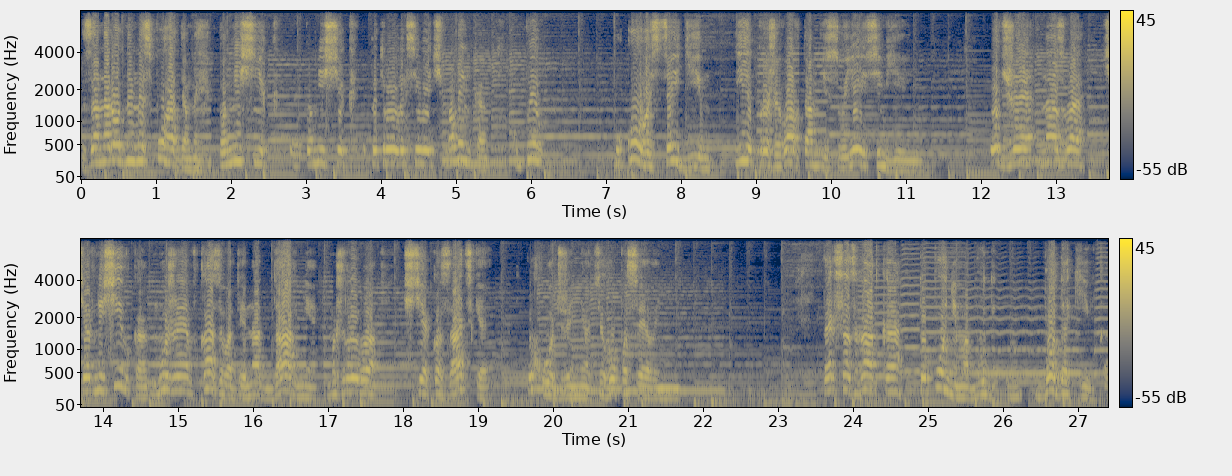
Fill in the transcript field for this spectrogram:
За народними спогадами, поміщик, поміщик Петро Олексійович Малинка купив у когось цей дім і проживав там із своєю сім'єю. Отже, назва Чернишівка може вказувати на давнє, можливо, ще козацьке походження цього поселення. Перша згадка топоніма Бодаківка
